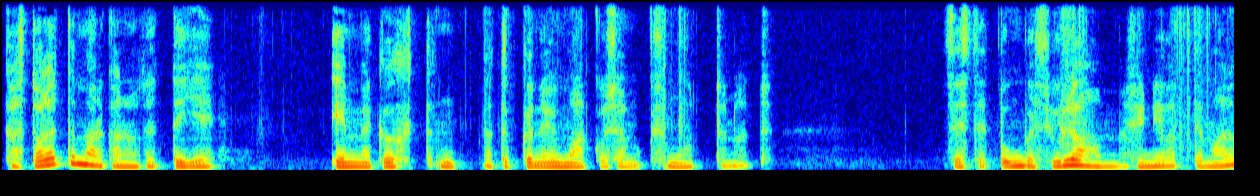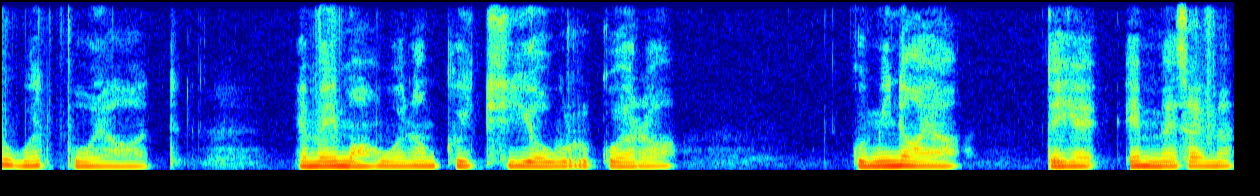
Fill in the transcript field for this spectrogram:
kas te olete märganud, et teie emme kõht on natukene ümmargusemaks muutunud. sest et umbes ülehomme sünnivad temale uued pojad ja me ei mahu enam kõik siia urgu ära. kui mina ja teie emme saime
